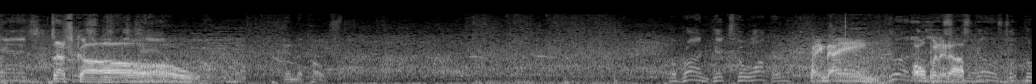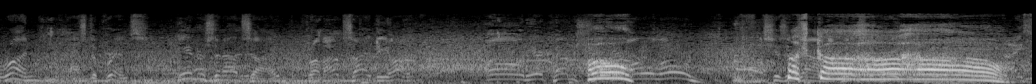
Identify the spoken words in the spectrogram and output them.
And it's Let's Davis go. with the jam. In the post. LeBron kicks to Walker. Bang, bang. Good. Open it up. Goes to the run. Pass to Prince. Anderson outside. From outside the arc. Oh, and here comes Oh. All alone. Let's down. go. Nice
